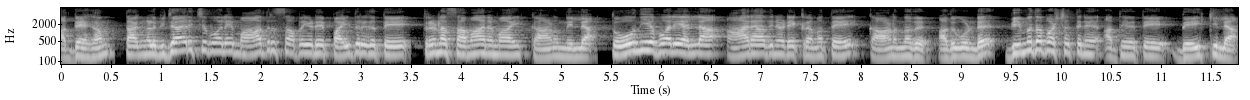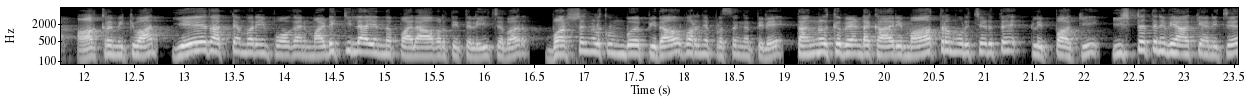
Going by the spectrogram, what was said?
അദ്ദേഹം തങ്ങൾ വിചാരിച്ച പോലെ മാതൃസഭയുടെ പൈതൃകത്തെ തൃണസമാനമായി കാണുന്നില്ല. തോന്നിയ പോലെയല്ല ആരാധനയുടെ ക്രമത്തെ കാണുന്നത്. അതുകൊണ്ട് വിമതപക്ഷത്തിന് അദ്ദേഹത്തെ ദയിക്കില്ല ആക്രമിക്കുവാൻ ഏതറ്റം വരെയും പോകാൻ മടിക്കില്ല എന്ന് പലാവർത്തി തെളിയിച്ചവർ വർഷങ്ങൾക്ക് മുമ്പ് പിതാവ് പറഞ്ഞ പ്രസംഗത്തിലെ തങ്ങൾക്ക് വേണ്ട കാര്യം മാത്രം മുറിച്ചെടുത്ത് ക്ലിപ്പാക്കി ഇഷ്ടത്തിന് വ്യാഖ്യാനിച്ച്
